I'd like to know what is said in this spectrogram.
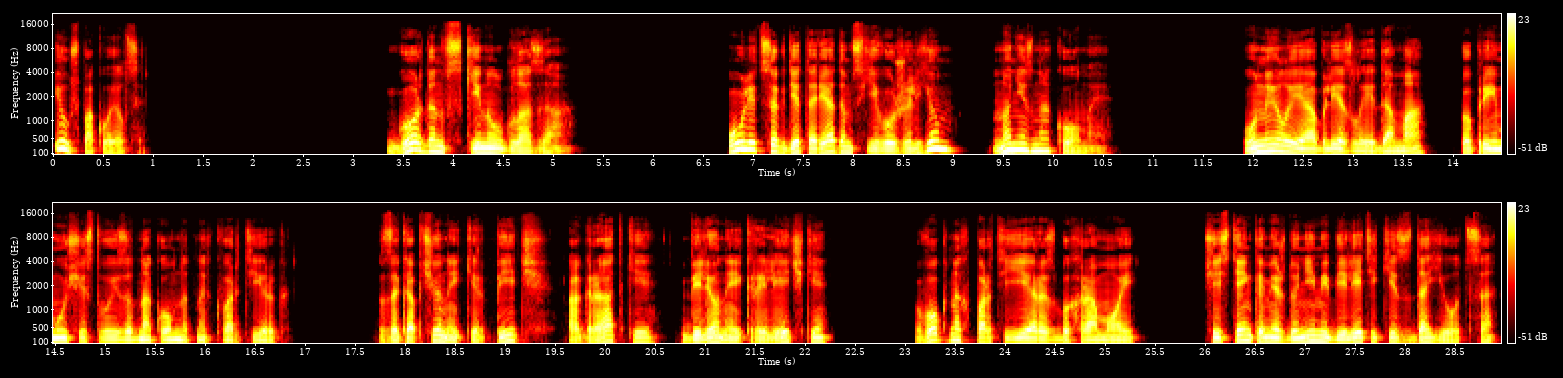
и успокоился. Гордон вскинул глаза. Улица где-то рядом с его жильем, но незнакомая. Унылые облезлые дома, по преимуществу из однокомнатных квартирок, закопченный кирпич, оградки, беленые крылечки, в окнах портьеры с бахромой, частенько между ними билетики «Сдается»,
